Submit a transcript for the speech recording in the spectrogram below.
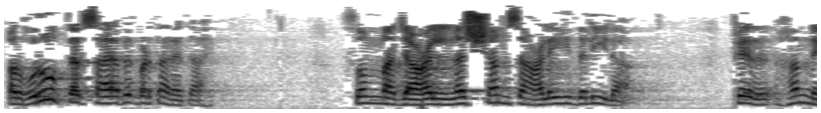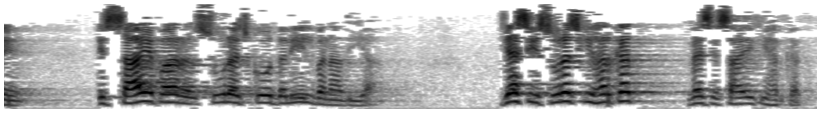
اور غروب تک سایہ پھر بڑھتا رہتا ہے۔ ثم جعلنا الشمس علیہ دلیلا۔ پھر ہم نے اس سائے پر سورج کو دلیل بنا دیا۔ جیسی سورج کی حرکت، ویسے سائے کی حرکت۔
